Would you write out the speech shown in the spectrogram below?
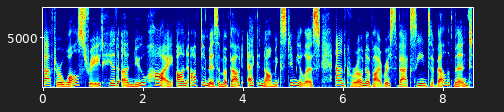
after Wall Street hit a new high on optimism about economic stimulus and coronavirus vaccine development,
